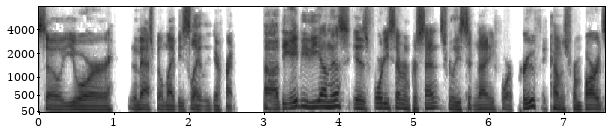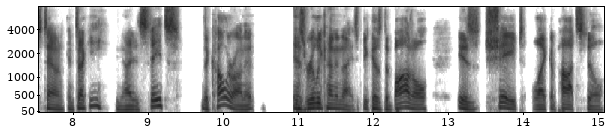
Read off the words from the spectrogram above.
So your the mash bill might be slightly different. Uh, the ABV on this is 47%. It's released at 94 proof. It comes from Bardstown, Kentucky, United States. The color on it is really kind of nice because the bottle is shaped like a pot still.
